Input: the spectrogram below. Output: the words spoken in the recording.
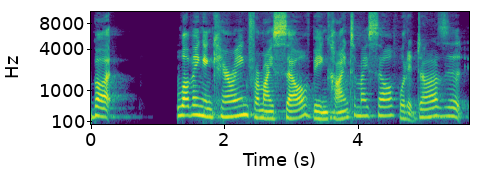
But loving and caring for myself, being kind to myself, what it does, it,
